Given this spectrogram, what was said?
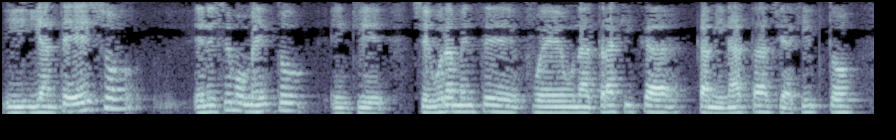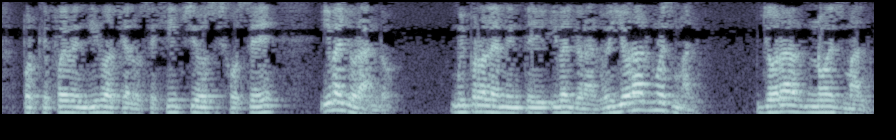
Y, y ante eso, en ese momento en que seguramente fue una trágica caminata hacia Egipto, porque fue vendido hacia los egipcios, José iba llorando, muy probablemente iba llorando. Y llorar no es malo, llorar no es malo.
